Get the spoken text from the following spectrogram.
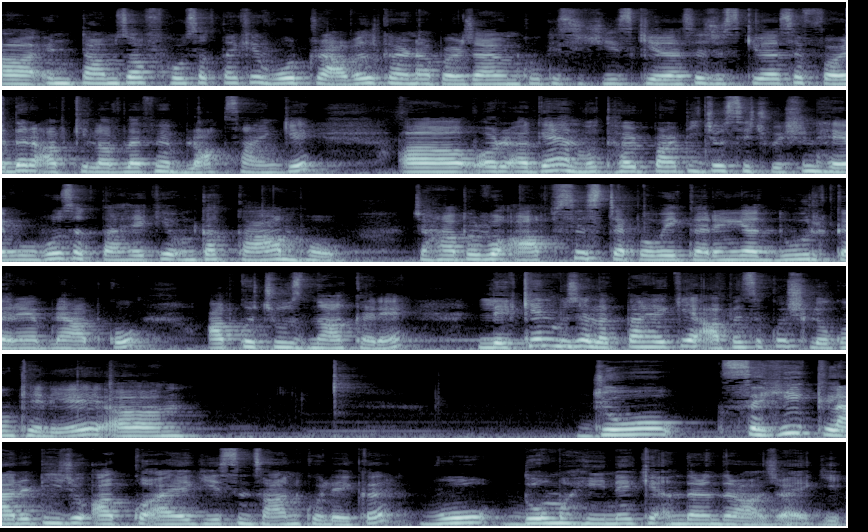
इन टर्म्स ऑफ़ हो सकता है कि वो ट्रैवल करना पड़ जाए उनको किसी चीज़ की वजह से जिसकी वजह से फर्दर आपकी लव लाइफ में ब्लॉक्स आएँगे। uh, और अगेन वो थर्ड पार्टी जो सिचुएशन है वो हो सकता है कि उनका काम हो जहाँ पर वो आपसे स्टेप अवे करें या दूर करें अपने आप को आपको चूज़ ना करें। लेकिन मुझे लगता है कि आप में से कुछ लोगों के लिए uh, जो सही क्लैरिटी जो आपको आएगी इस इंसान को लेकर, वो दो महीने के अंदर अंदर आ जाएगी।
